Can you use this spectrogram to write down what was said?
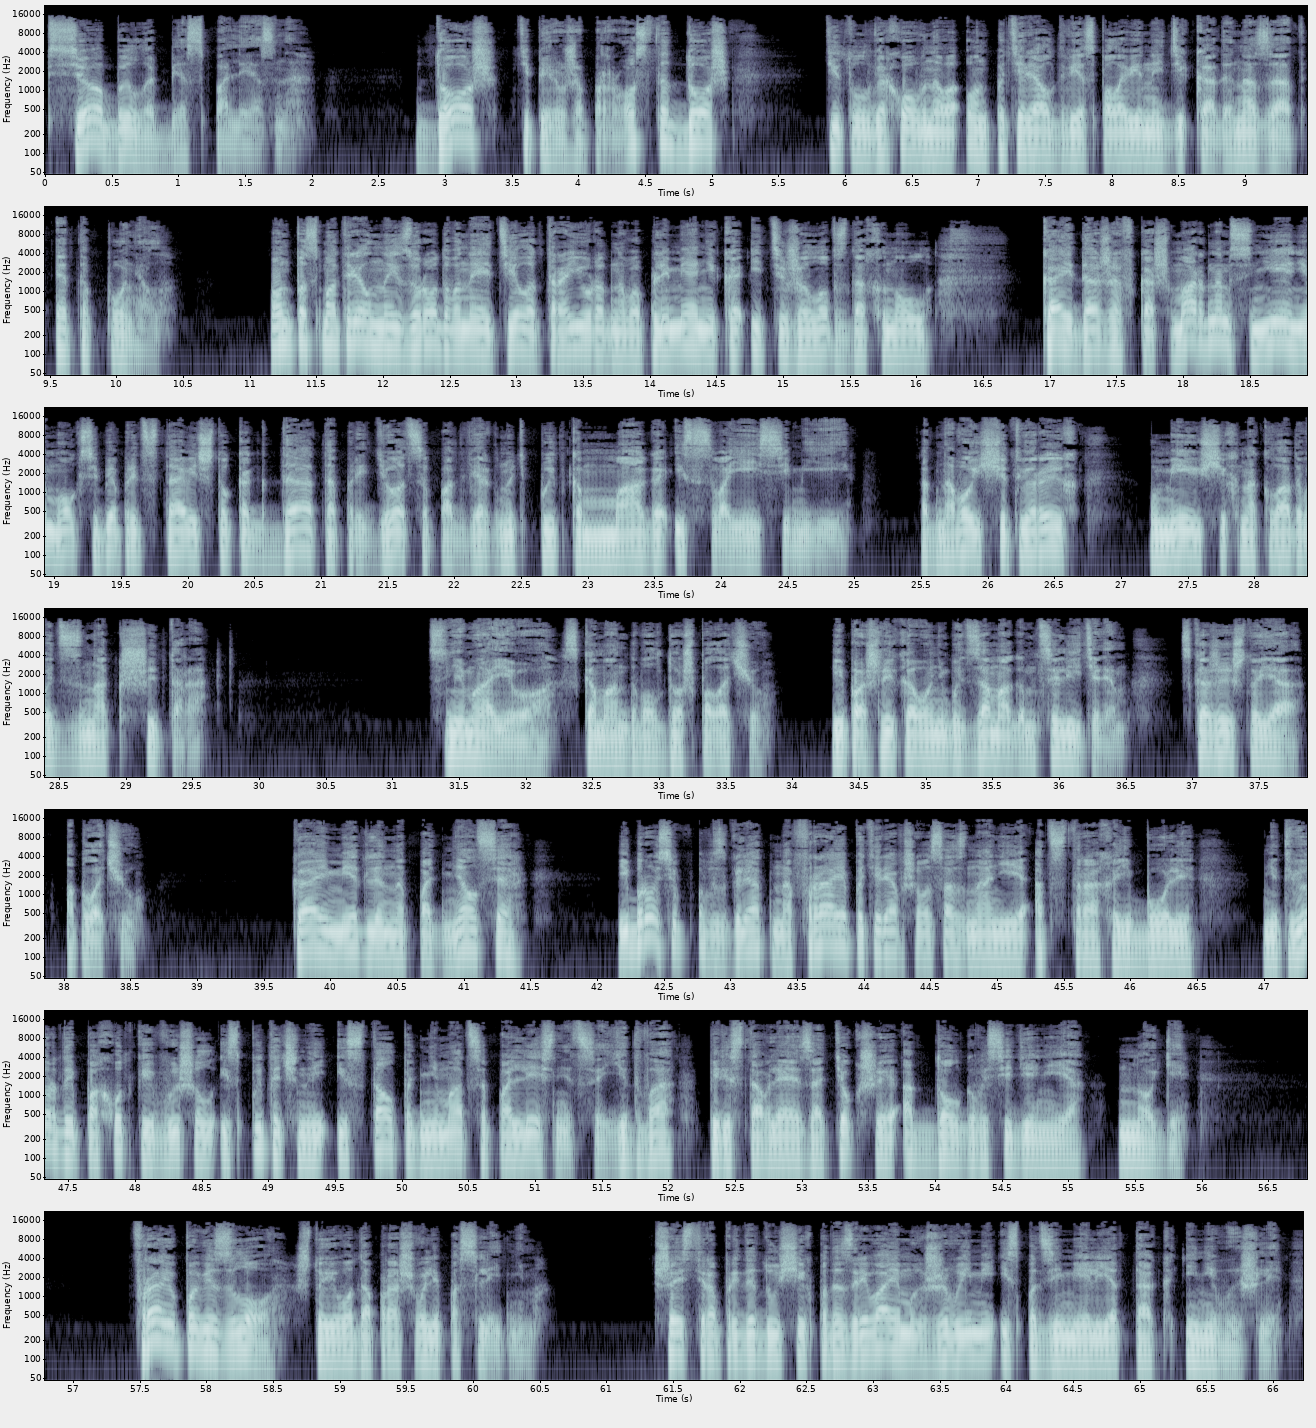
Все было бесполезно. Дож, теперь уже просто Дож, титул Верховного он потерял две с половиной декады назад, это понял. Он посмотрел на изуродованное тело троюродного племянника и тяжело вздохнул — Кай даже в кошмарном сне не мог себе представить, что когда-то придется подвергнуть пыткам мага из своей семьи. Одного из четверых, умеющих накладывать знак Шитера. «Снимай его», — скомандовал Дош палачу. «И пошли кого-нибудь за магом-целителем. Скажи, что я оплачу». Кай медленно поднялся и, бросив взгляд на Фрая, потерявшего сознание от страха и боли, нетвердой походкой вышел из пыточной и стал подниматься по лестнице, едва переставляя затекшие от долгого сидения ноги. Фраю повезло, что его допрашивали последним. Шестеро предыдущих подозреваемых живыми из подземелья так и не вышли —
